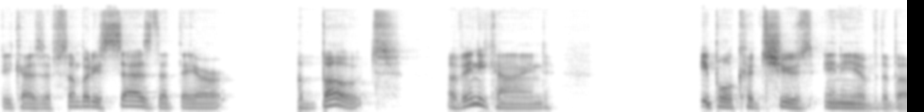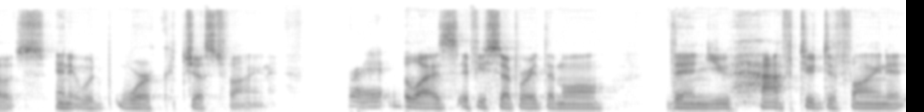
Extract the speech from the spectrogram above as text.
because if somebody says that they are a boat of any kind, people could choose any of the boats and it would work just fine. Right. Otherwise, if you separate them all, then you have to define it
